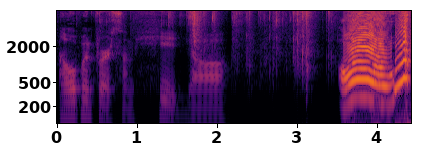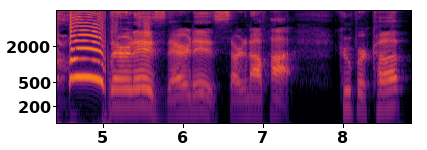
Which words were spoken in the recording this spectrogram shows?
I'm hoping for some heat, y'all. Oh, there it is. There it is. Starting off hot. Cooper Kupp,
